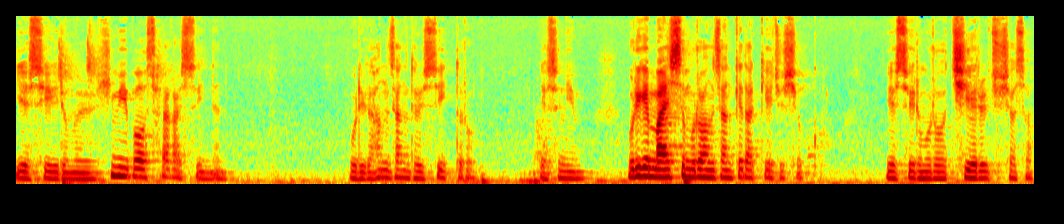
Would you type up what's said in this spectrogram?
예수의 이름을 힘입어 살아갈 수 있는 우리가 항상 될 수 있도록 예수님 우리에게 말씀으로 항상 깨닫게 해주셨고 예수 이름으로 지혜를 주셔서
